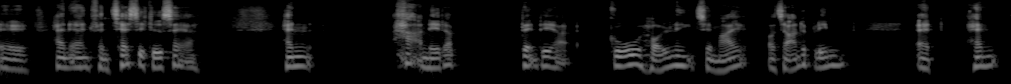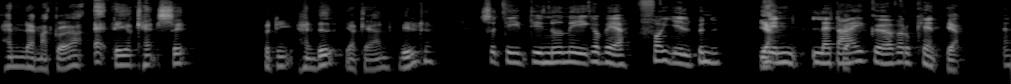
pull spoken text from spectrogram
Øh, han er en fantastisk ledsager. Han har netop den der gode holdning til mig og til andre blinde, at han, han lader mig gøre alt det, jeg kan selv, fordi han ved, at jeg gerne vil det. Så det, det er noget med ikke at være for hjælpende, Ja. men lad dig ja. gøre, hvad du kan. Ja. Ja.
